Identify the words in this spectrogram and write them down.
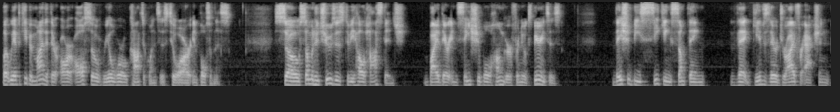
But we have to keep in mind that there are also real world consequences to our impulsiveness. So, someone who chooses to be held hostage by their insatiable hunger for new experiences, they should be seeking something that gives their drive for action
